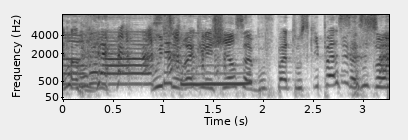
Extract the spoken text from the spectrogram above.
oui, c'est vrai que les chiens ça bouffe pas tout ce qui passe, ça se saurait.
